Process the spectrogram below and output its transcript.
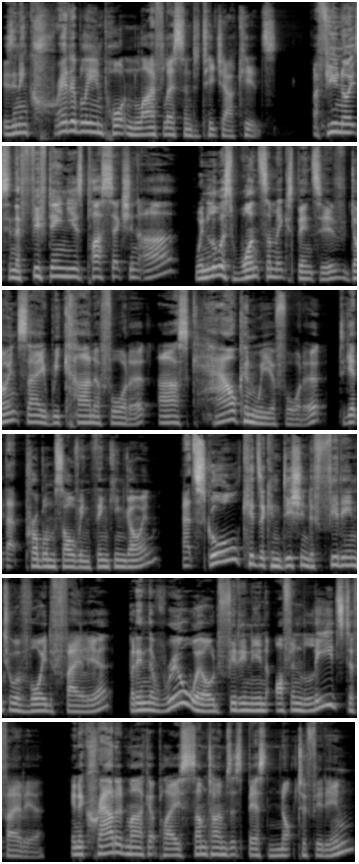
is an incredibly important life lesson to teach our kids. A few notes in the 15 years plus section are when Lewis wants something expensive, don't say we can't afford it. Ask how can we afford it to get that problem solving thinking going. At school, kids are conditioned to fit in to avoid failure, but in the real world, fitting in often leads to failure. In a crowded marketplace, sometimes it's best not to fit in.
